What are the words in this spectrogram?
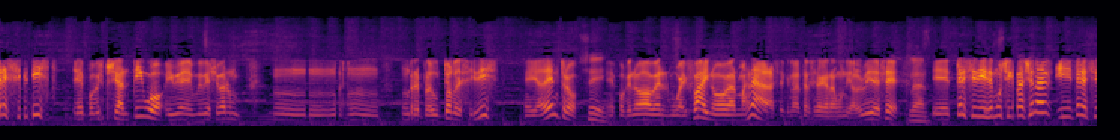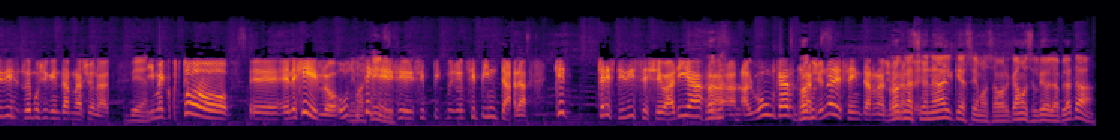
tres CDs, eh, porque yo soy antiguo y voy, a- voy a llevar un, un, un- un reproductor de CDs ahí adentro, Sí. eh, porque no va a haber wifi, no va a haber más nada, que en la Tercera Guerra Mundial, olvídese. Claro. Eh, tres CDs de música nacional y tres CDs de música internacional. Bien. Y me costó eh, elegirlo. Me Usted si, si, si pi- si pintara, ¿qué tres CDs se llevaría Rock a- al búnker nacionales e internacionales? ¿Rock nacional qué hacemos? ¿Abarcamos el Río de la Plata?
